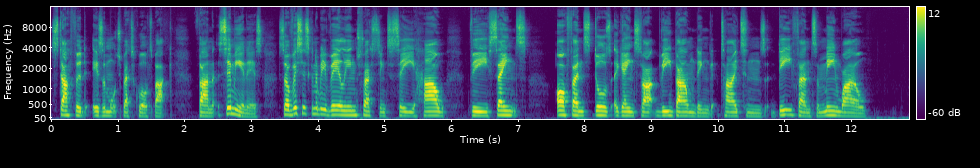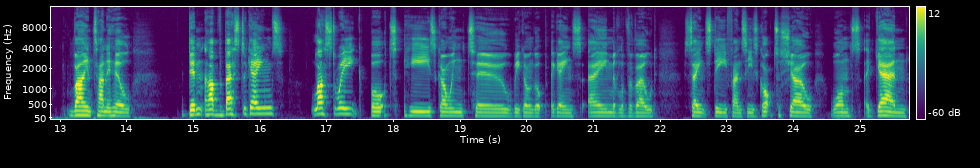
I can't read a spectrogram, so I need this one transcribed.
Stafford is a much better quarterback than Siemian is. So this is going to be really interesting to see how the Saints offense does against that rebounding Titans defense. And meanwhile, Ryan Tannehill didn't have the best of games last week, but he's going to be going up against a middle of the road Saints defense. He's got to show once again.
